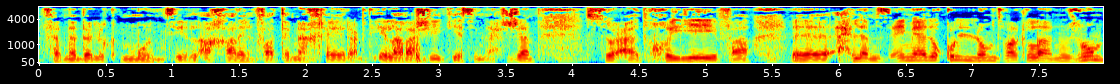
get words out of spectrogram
فما بالك بالممثلين الآخرين؟ فاطمة خير عبد الإله رشيد ياسين الحجام سعاد خيي فاحلام الزعيمي هذو كلهم تبارك الله نجوم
